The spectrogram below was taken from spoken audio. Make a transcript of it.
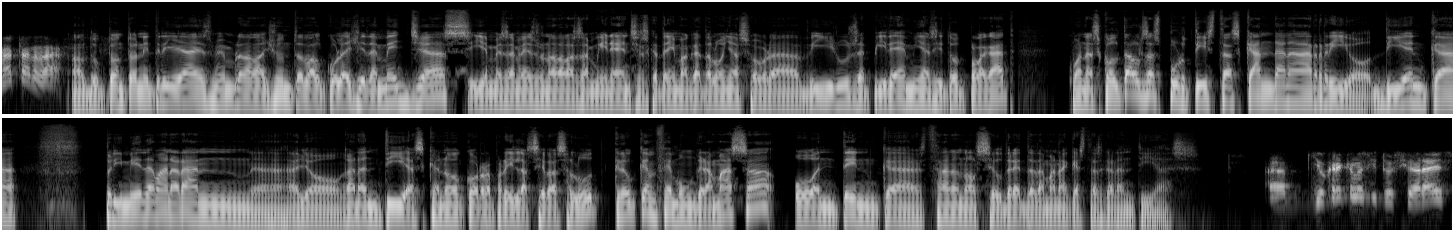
bona tarda. El doctor Antoni Trilla és membre de la Junta del Col·legi de Metges i, a més a més, una de les eminències que tenim a Catalunya sobre virus, epidèmies i tot plegat. Quan escolta els esportistes que han d'anar a Rio dient que primer demanaran eh, allò, garanties que no corre perill la seva salut, creu que en fem un gramassa o entén que estan en el seu dret de demanar aquestes garanties? Uh, jo crec que la situació ara és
